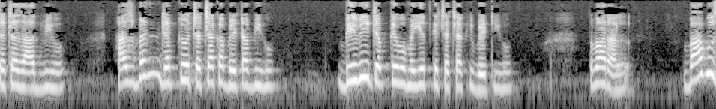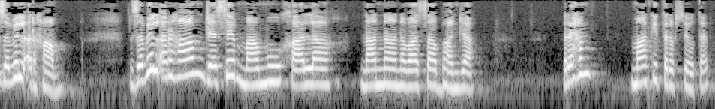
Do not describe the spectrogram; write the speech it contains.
چچا زاد بھی ہو ہسبینڈ جبکہ وہ چچا کا بیٹا بھی ہو بیوی جبکہ وہ میت کے چچا کی بیٹی ہو تو بہرحال بابو زبیل ارحام زبیل ارحام جیسے مامو خالہ نانا نواسا بھانجا رحم ماں کی طرف سے ہوتا ہے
